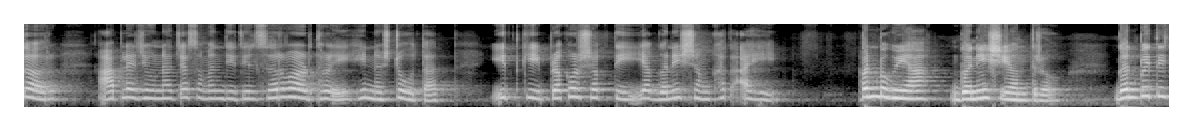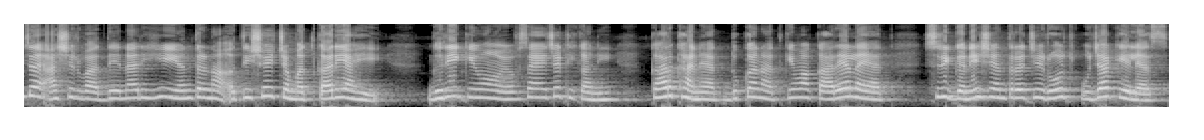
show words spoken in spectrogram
तर आपल्या जीवनाच्या संबंधीतील सर्व अडथळे हे नष्ट होतात. इतकी प्रखर शक्ती या गणेश शंखात आहे. आपण बघूया गणेश यंत्र. गणपतीचा आशीर्वाद देणारी ही यंत्रणा अतिशय चमत्कारी आहे. घरी किंवा व्यवसायाच्या ठिकाणी कारखान्यात दुकानात किंवा कार्यालयात श्री गणेश यंत्राची रोज पूजा केल्यास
